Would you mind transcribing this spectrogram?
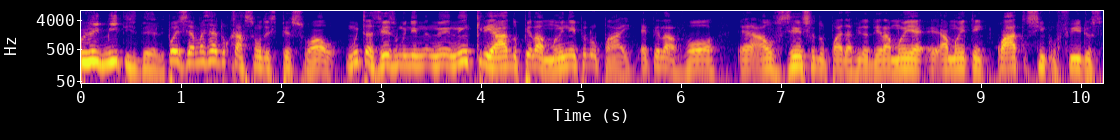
os limites dele. Pois é, mas a educação desse pessoal, muitas vezes o menino não é nem criado pela mãe nem pelo pai. É pela avó, é a ausência do pai da vida dele. A mãe, é, a mãe tem quatro, cinco filhos,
